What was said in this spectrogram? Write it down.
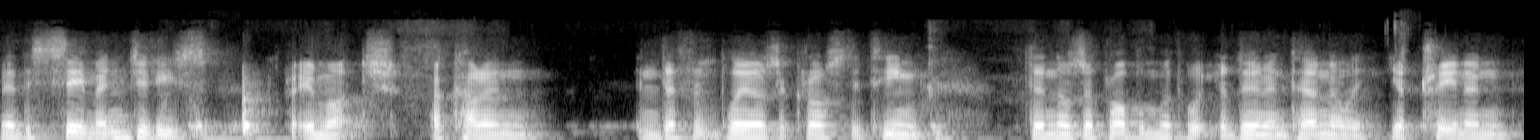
know, the same injuries pretty much occurring in different players across the team, then there's a problem with what you're doing internally. Your training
